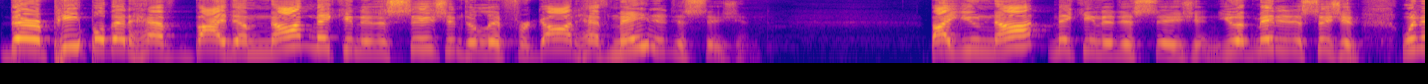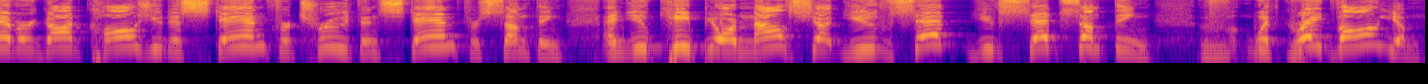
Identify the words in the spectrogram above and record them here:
there are people that have, by them not making a decision to live for God, have made a decision. By you not making a decision, you have made a decision. Whenever God calls you to stand for truth and stand for something, and you keep your mouth shut, you've said, you've said something with great volume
